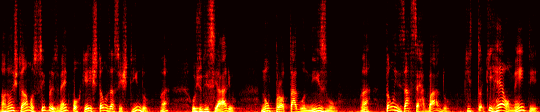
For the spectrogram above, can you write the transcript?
Nós não estamos simplesmente porque estamos assistindo né, o judiciário num protagonismo né, tão exacerbado que, que realmente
